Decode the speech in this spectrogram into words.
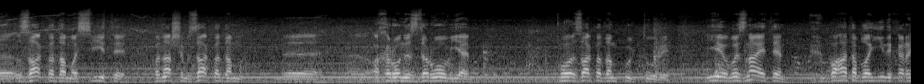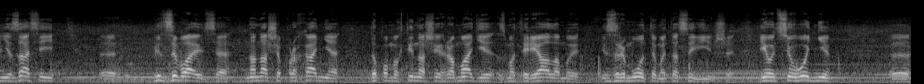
е, закладам освіти, по нашим закладам е, охорони здоров'я, по закладам культури. І ви знаєте, багато благодійних організацій е, відзиваються на наше прохання допомогти нашій громаді з матеріалами, із ремонтами та все інше. І от сьогодні е,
